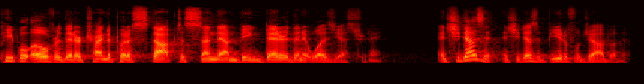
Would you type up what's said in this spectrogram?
people over that are trying to put a stop to Sundown being better than it was yesterday. And she does it, and she does a beautiful job of it.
